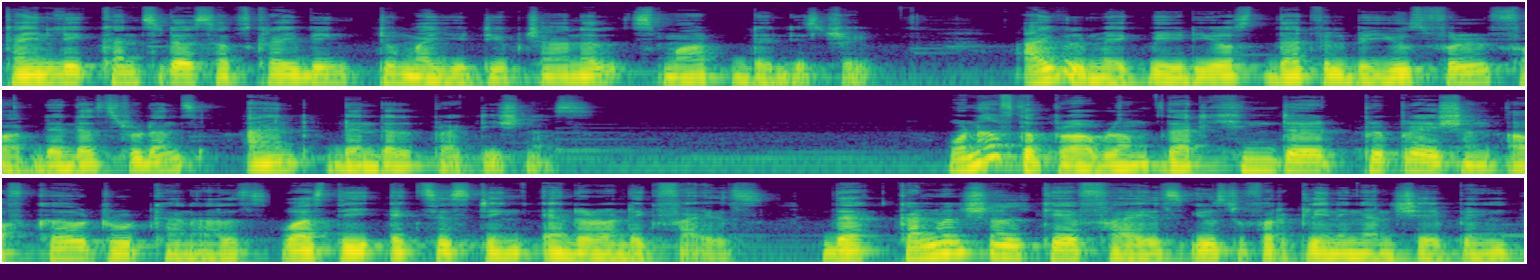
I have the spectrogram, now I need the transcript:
kindly consider subscribing to my YouTube channel Smart Dentistry. I will make videos that will be useful for dental students and dental practitioners. One of the problems that hindered preparation of curved root canals was the existing endodontic files. The conventional K files used for cleaning and shaping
